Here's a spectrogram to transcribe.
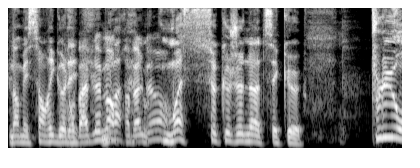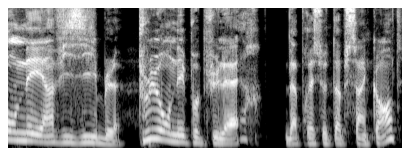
Non, mais sans rigoler. Probablement, moi, probablement. Moi, ce que je note, c'est que plus on est invisible, plus on est populaire d'après ce top 50,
